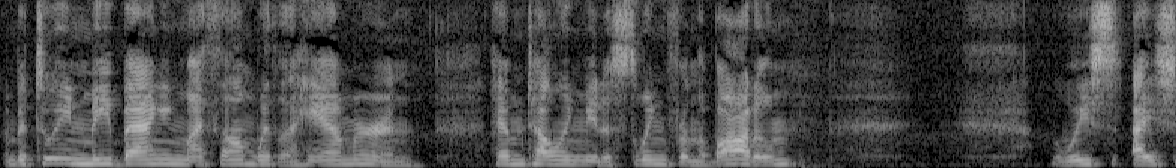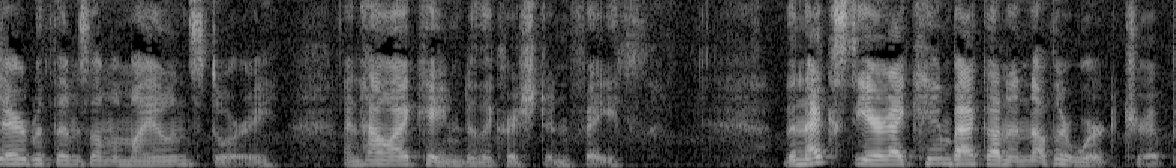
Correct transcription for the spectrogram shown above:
And between me banging my thumb with a hammer and him telling me to swing from the bottom, we I shared with him some of my own story and how I came to the Christian faith. The next year, I came back on another work trip,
